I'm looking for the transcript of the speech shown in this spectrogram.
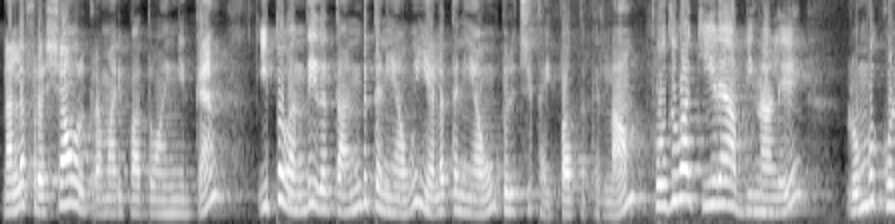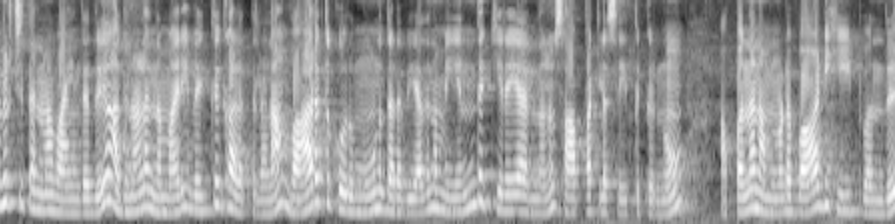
நல்லா ஃப்ரெஷ்ஷாகவும் இருக்கிற மாதிரி பார்த்து வாங்கியிருக்கேன். இப்போ வந்து இதை தண்டு தனியாகவும் இலை தனியாகவும் பிரித்து கை பொதுவாக கீரை அப்படின்னாலே ரொம்ப குளிர்ச்சி தன்மை வாய்ந்தது. அதனால இந்த மாதிரி வெக்க காலத்துலலாம் வாரத்துக்கு ஒரு மூணு தடவையாவது நம்ம எந்த கீரையாக இருந்தாலும் சாப்பாட்டில் சேர்த்துக்கணும். அப்போ தான் நம்மளோட பாடி ஹீட் வந்து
